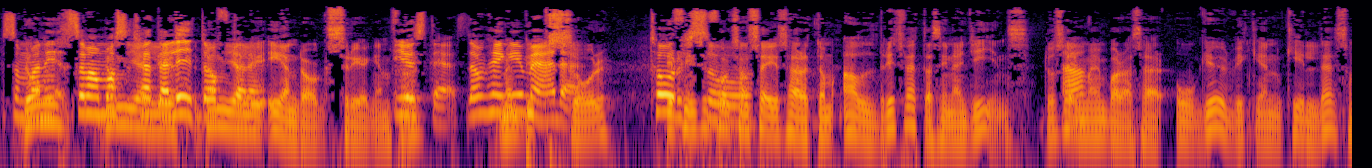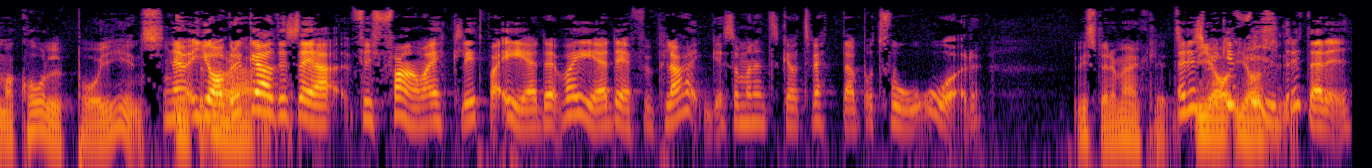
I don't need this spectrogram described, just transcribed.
som, man, är- som man måste tvätta ju- lite De oftare. gäller ju endagsregeln för. Just det, de hänger Men ju med där. Torso. Det finns ju folk som säger så här att de aldrig tvättar sina jeans. Då säger Ja. man ju bara så här, åh gud vilken kille som har koll på jeans. Nej, Inte jag bara- brukar alltid säga, fy fan vad äckligt, vad är det, vad är det för plagg som man inte ska tvätta på två år? Visst är det märkligt? Men det är så Jag- mycket jag- vidrigt där i.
